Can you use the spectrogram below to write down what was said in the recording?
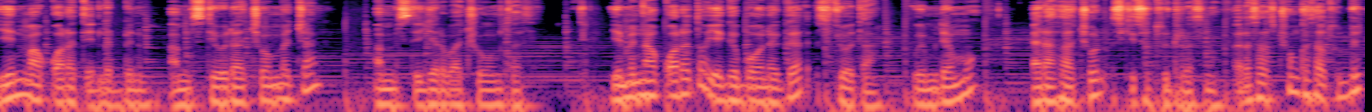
ይህን ማቋረጥ የለብንም። አምስቴ ሆዳቸውን መጫን፣ አምስቴ ጀርባቸውን መምታት። የምናቋረጠው የገባው ነገር እስኪወጣ ወይም ደግሞ እራሳቸውን እስኪስቱ ድረስ ነው። እራሳቸውን ከሳቱብን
